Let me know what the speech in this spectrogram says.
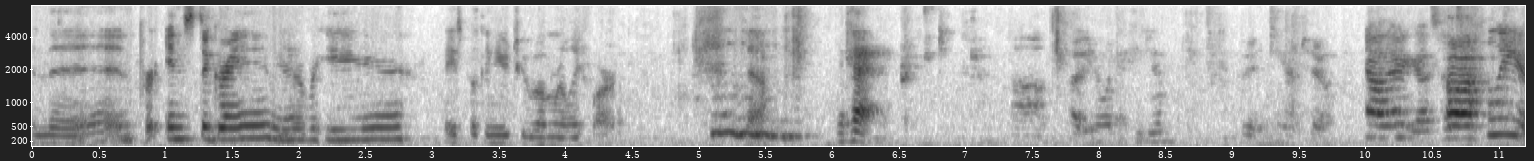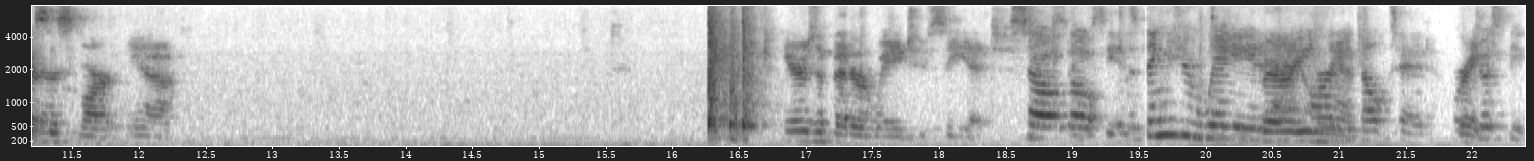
And then for Instagram, you're over here. Facebook and YouTube, I'm really far. No. Okay. Uh, oh, you know what I can do? Put it in here too. Oh, there you go. So Ah, it's clear. This is smart, yeah. Here's a better way to see it. So So you see the, it's the things you weighed very and already natural. melted were Right. just the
